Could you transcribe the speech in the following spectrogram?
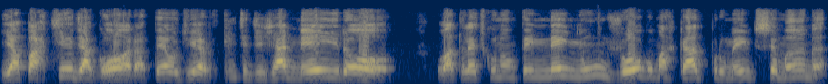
E a partir de agora, até o dia 20 de janeiro, o Atlético não tem nenhum jogo marcado para o meio de semana.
